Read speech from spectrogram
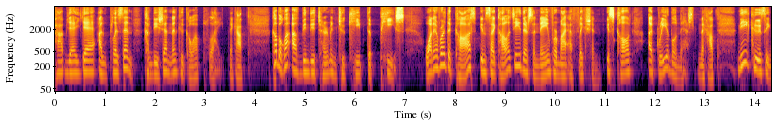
ภาพแย่ๆ unpleasant condition นั่นคือคาว่า plight นะครับเขาบอกว่า I've been determined to keep the peace whatever the cause in psychology there's a name for my affliction it's called agreeableness นะครับ นี่คือสิ่ง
